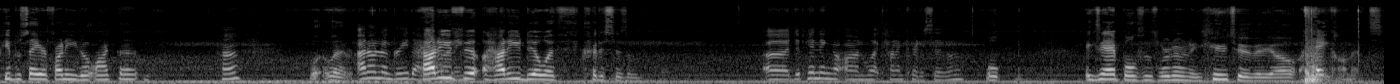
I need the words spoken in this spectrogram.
People say you're funny, you don't like that? Huh? Wh- Whatever. I don't agree that How do you funny. feel how do you deal with criticism? Uh, depending on what kind of criticism. Well, example since we're doing a YouTube video, hate comments.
